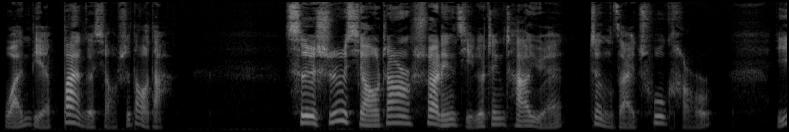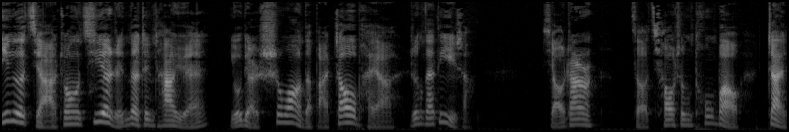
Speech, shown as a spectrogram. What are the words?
晚点半个小时到达。”此时，小张率领几个侦查员正在出口。一个假装接人的侦查员有点失望的把招牌啊扔在地上，小张则悄声通报站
